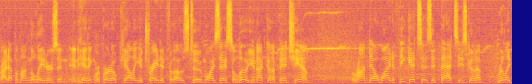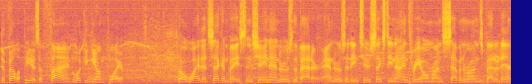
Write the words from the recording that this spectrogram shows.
right up among the leaders in, in hitting. Roberto Kelly, you traded for those two. Moises Alou, you're not going to bench him. Rondell White, if he gets his at bats, he's going to really develop. He is a fine looking young player. So White at second base and Shane Andrews the batter. Andrews hitting 269, three home runs, seven runs batted in.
